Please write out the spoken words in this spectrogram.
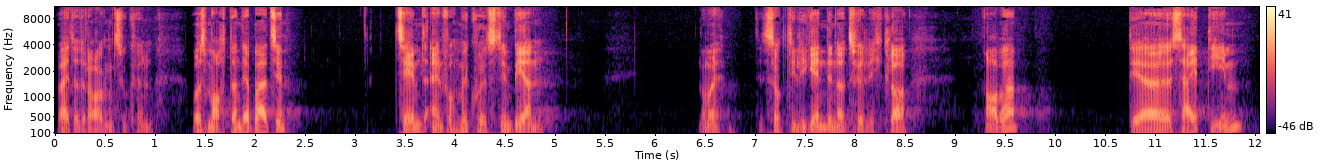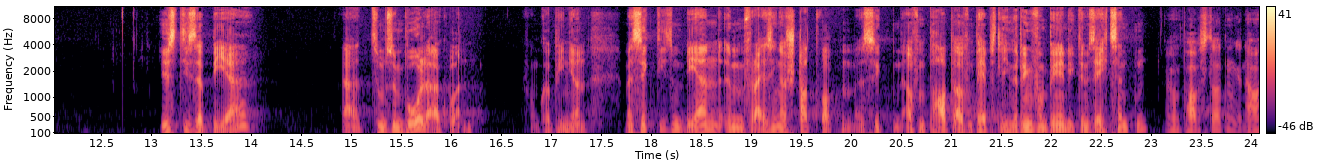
weitertragen zu können. Was macht dann der Bazi? Zähmt einfach mal kurz den Bären. Nochmal, das sagt die Legende natürlich, klar. Aber der seitdem ist dieser Bär ja, zum Symbol auch geworden vom Corbinian. Man sieht diesen Bären im Freisinger Stadtwappen. Man sieht ihn auf dem, Papst, auf dem päpstlichen Ring von Benedikt XVI. Auf dem Papst dort, genau.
